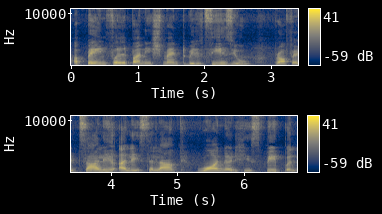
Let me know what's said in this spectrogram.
a painful punishment will seize you. Prophet Salih salam warned his people.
